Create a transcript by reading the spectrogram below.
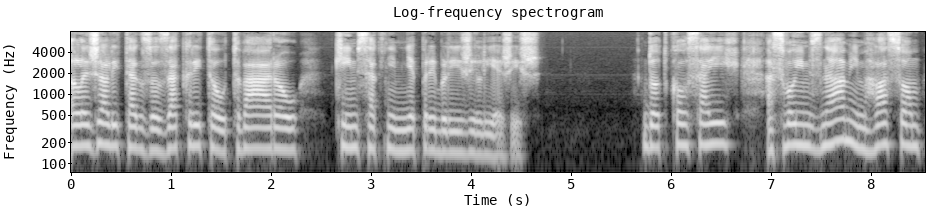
ležali tak so zakrytou tvárou, kým sa k ním nepriblížil Ježiš. Dotkol sa ich a svojim známym hlasom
